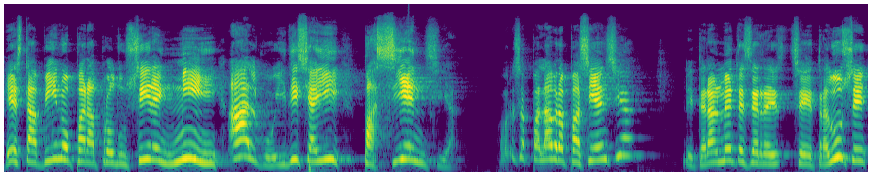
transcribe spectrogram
esta vino para producir en mí algo. Y dice ahí paciencia. Ahora, esa palabra paciencia Literalmente se, traduce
